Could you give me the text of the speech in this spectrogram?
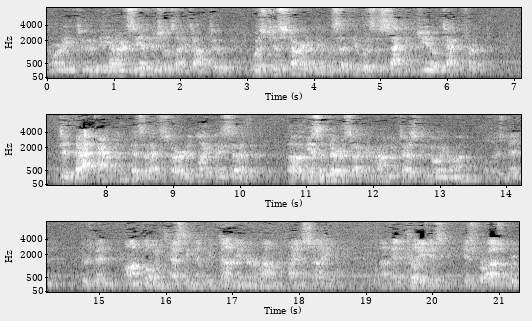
according to the NRC officials I talked to, was just starting. It was a, it was a second geotech firm. Did that happen? Has that started like they said? Uh, isn't there a second round of testing going on? Well, there's been, there's been ongoing testing that we've done in and around the plant site. Uh, and truly, it's, it's for us, We're-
